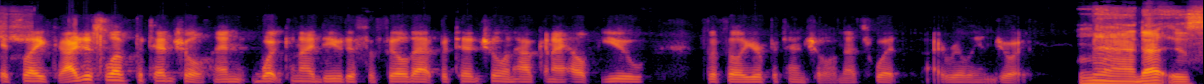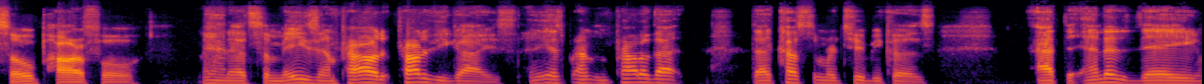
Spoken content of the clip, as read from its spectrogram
it's like i just love potential and what can i do to fulfill that potential and how can i help you fulfill your potential? And that's what i really enjoy. Man that is so powerful. Man that's amazing. I'm proud proud of you guys. And i'm proud of that that customer too because at the end of the day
